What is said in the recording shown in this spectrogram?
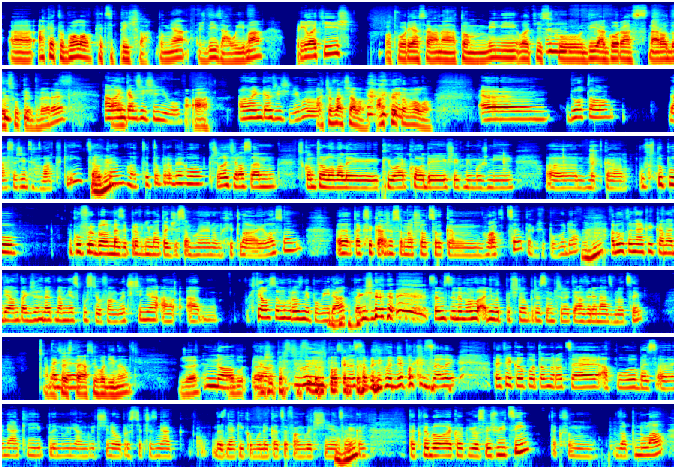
Uh, aké to bolo, keď si prišla? To mňa vždy zaujíma. Priletíš, otvoria sa na tom mini letisku mm. Diagoras na Rodosu tie dvere. Alenka v říši divu. A, Alenka v říši divu. a čo začalo? Ako to bolo? Um, bylo to dá se říct, hladký celkem, mm-hmm. hladce to proběhlo. Přiletěla jsem, zkontrolovali QR kódy, všechny možný, uh, hnedka u vstupu. Kufr byl mezi prvníma, takže jsem ho jenom chytla a jela jsem. Uh, taxikáře jsem našla celkem hladce, takže pohoda. Mm-hmm. A byl to nějaký Kanaděn, takže hned na mě spustil v angličtině a, a chtělo se mu hrozně povídat, takže jsem si nemohla ani odpočnout, protože jsem přiletěla v 11 v noci. A ta takže... cesta je asi hodinu? že? No, Odl- takže to jste si dost pokecali. jsme hodně pokecali. Teď jako po tom roce a půl bez uh, nějaký plynulý angličtiny, nebo prostě přes nějak, bez nějaký komunikace v angličtině mm-hmm. celkem, tak to bylo jako osvěžující, tak jsem zapnula.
